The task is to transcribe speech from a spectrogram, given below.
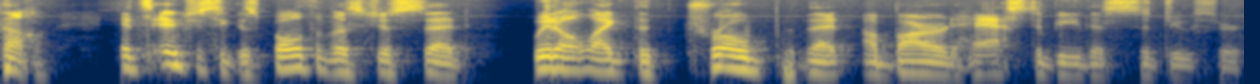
Well, it's interesting because both of us just said we don't like the trope that a bard has to be the seducer.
